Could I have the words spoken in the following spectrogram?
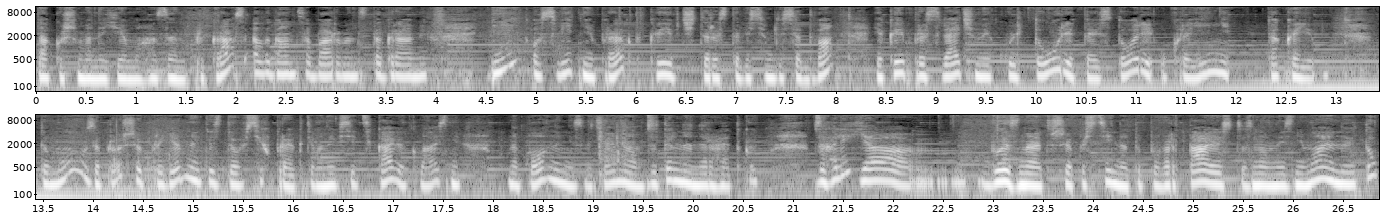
Також в мене є магазин прикрас Елеганса Бар в інстаграмі. І освітній проект Київ 482, який присвячений культурі та історії Україні та Києву. Тому запрошую приєднуйтесь до всіх проєктів. Вони всі цікаві, класні, наповнені, звичайно, позитивною енергетикою. Взагалі, я ви знаєте, що я постійно то повертаюсь, то знов не знімаю на Ютуб,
